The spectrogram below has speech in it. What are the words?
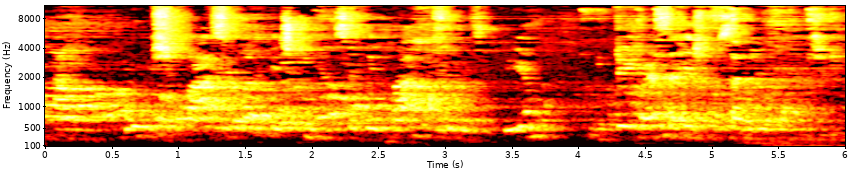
abram espaço para que as crianças debatam sobre esse tema e tenham essa responsabilidade.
